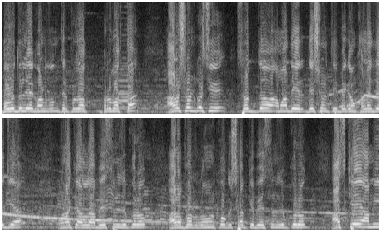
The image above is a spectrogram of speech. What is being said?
বহুদলীয় গণতন্ত্রের প্রবক- প্রবক্তা আরও স্মরণ করছি, শ্রদ্ধ আমাদের দেশনেত্রী বেগম খালেদা জিয়া। ওনাকে আল্লাহ বেহস্ত নিযোগ করুক, আর অপর রহমান কোকু সাহেবকে বেহস্ত নিযোগ করুক। আজকে আমি,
